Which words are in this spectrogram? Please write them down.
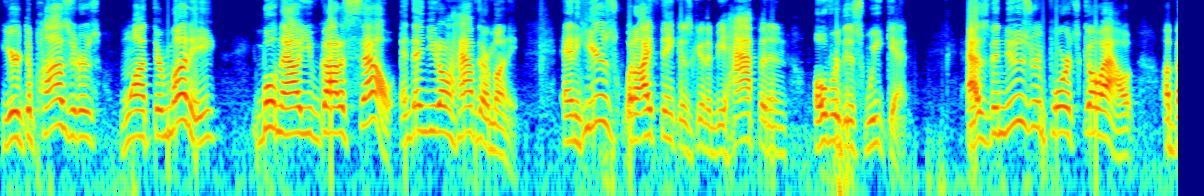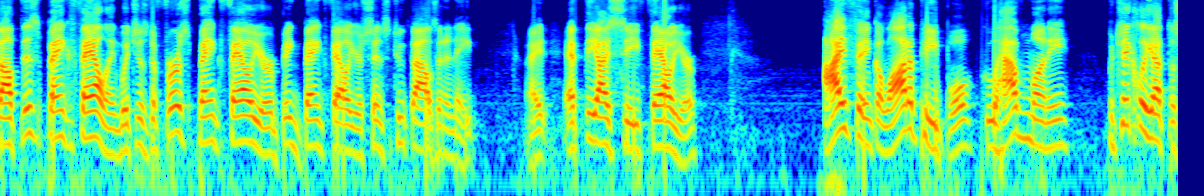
your depositors want their money? Well, now you've got to sell, and then you don't have their money. And here's what I think is going to be happening over this weekend. As the news reports go out about this bank failing, which is the first bank failure, big bank failure since 2008, right? FDIC failure. I think a lot of people who have money, particularly at the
